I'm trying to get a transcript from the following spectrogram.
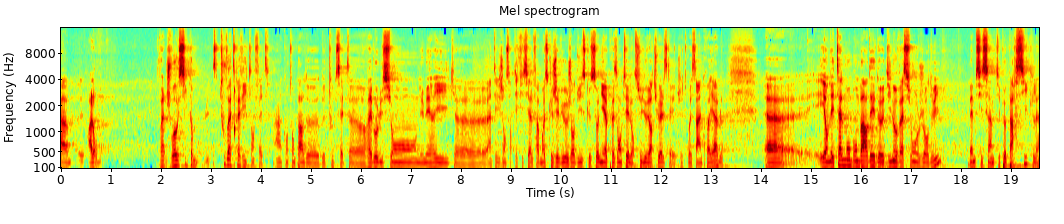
Euh, alors, je vois aussi comme tout va très vite en fait. Hein, quand on parle de, toute cette révolution numérique, intelligence artificielle. Enfin, moi, ce que j'ai vu aujourd'hui, ce que Sony a présenté, leur studio virtuel, j'ai trouvé ça incroyable. Euh, et on est tellement bombardé d'innovation aujourd'hui, même si c'est un petit peu par cycle,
